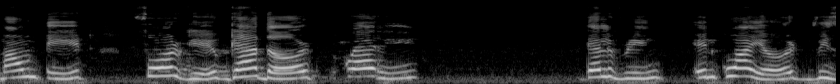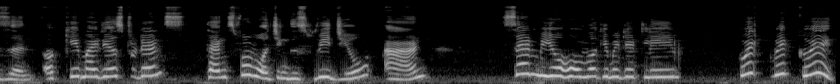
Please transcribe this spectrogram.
mounted forgive, gathered, query, delivering, inquired, vision. Okay, my dear students, thanks for watching this video and send me your homework immediately. Quick, quick, quick.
